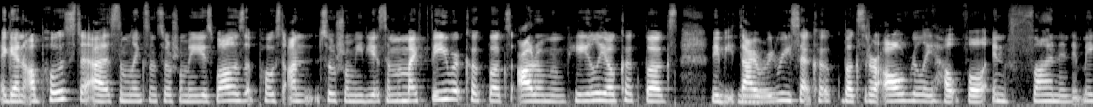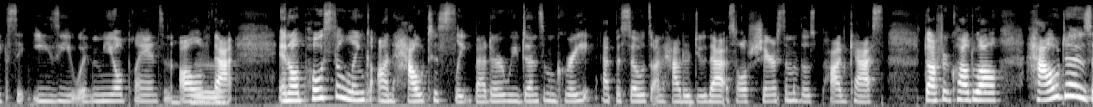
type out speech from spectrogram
Again, I'll post uh, some links on social media as well as a post on social media. Some of my favorite cookbooks, autoimmune paleo cookbooks, maybe thyroid mm. reset cookbooks that are all really helpful and fun, and it makes it easy with meal plans and all mm-hmm. of that. And I'll post a link on how to sleep better. We've done some great episodes on how to do that, so I'll share some of those podcasts. Dr. Caldwell, how does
